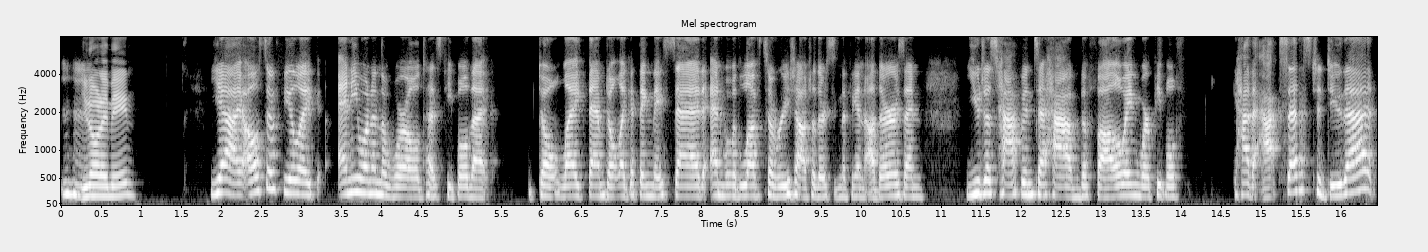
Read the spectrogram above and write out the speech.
You mm-hmm. know what I mean? Yeah, I also feel like anyone in the world has people that don't like them, don't like a thing they said, and would love to reach out to their significant others. And you just happen to have the following where people have access to do that.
